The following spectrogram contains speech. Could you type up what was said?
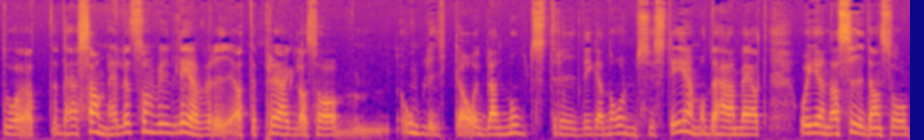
då, att det här samhället som vi lever i, att det präglas av olika och ibland motstridiga normsystem och det här med att å ena sidan så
